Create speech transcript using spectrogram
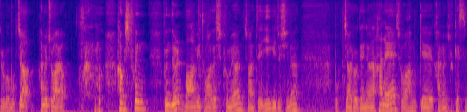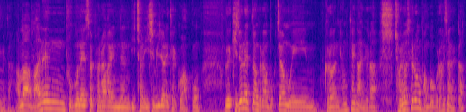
여러분 목자 하면 좋아요. 하고 싶은 분들 마음이 동하다 싶으면 저한테 얘기해 주시면 목자로 내년 한 해 저와 함께 가면 좋겠습니다. 아마 많은 부분에서 변화가 있는 2021년이 될 것 같고 우리가 기존에 했던 그런 목자 모임 그런 형태가 아니라 전혀 새로운 방법으로 하지 않을까?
